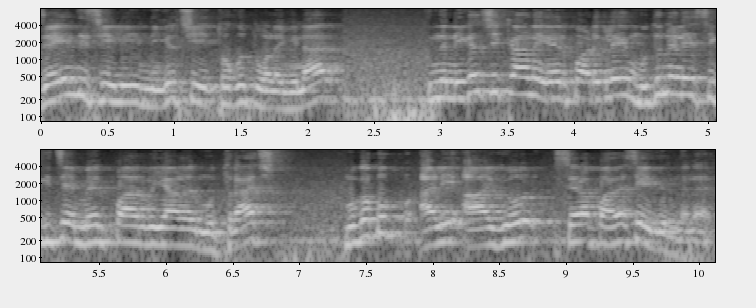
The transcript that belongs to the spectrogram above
ஜெயந்தி சீலி நிகழ்ச்சியை தொகுத்து வழங்கினார். இந்த நிகழ்ச்சிக்கான ஏற்பாடுகளை முதுநிலை சிகிச்சை மேற்பார்வையாளர் முத்ராஜ் முகபுப் அலி ஆகியோர் சிறப்பாக செய்திருந்தனர்.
